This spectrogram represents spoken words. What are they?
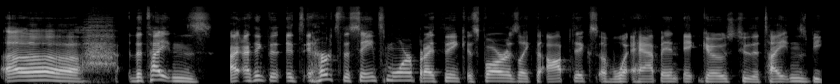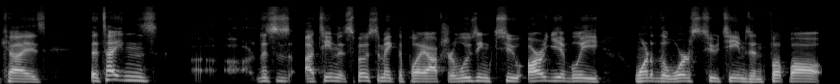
Uh, the Titans. I, I think that it hurts the Saints more, but I think as far as like the optics of what happened, it goes to the Titans because the Titans. Uh, this is a team that's supposed to make the playoffs. Are losing to arguably one of the worst two teams in football,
